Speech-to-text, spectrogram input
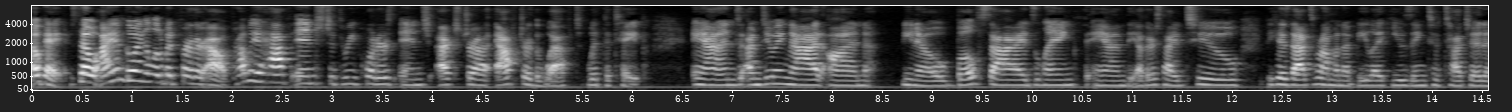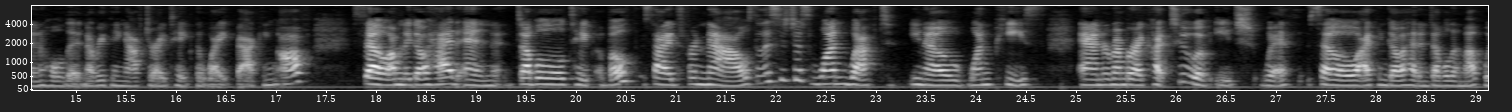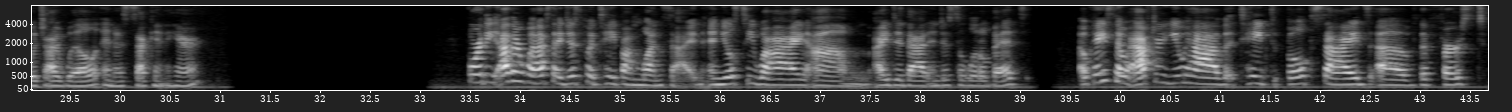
Okay, so I am going a little bit further out, probably a half inch to three quarters inch extra after the weft with the tape. And I'm doing that on you know, both sides length and the other side too, because that's what I'm going to be like using to touch it and hold it and everything after I take the white backing off. So I'm going to go ahead and double tape both sides for now. So this is just one weft, you know, one piece. And remember I cut two of each width, so I can go ahead and double them up, which I will in a second here. For the other wefts, I just put tape on one side, and you'll see why um, I did that in just a little bit. Okay, so after you have taped both sides of the first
